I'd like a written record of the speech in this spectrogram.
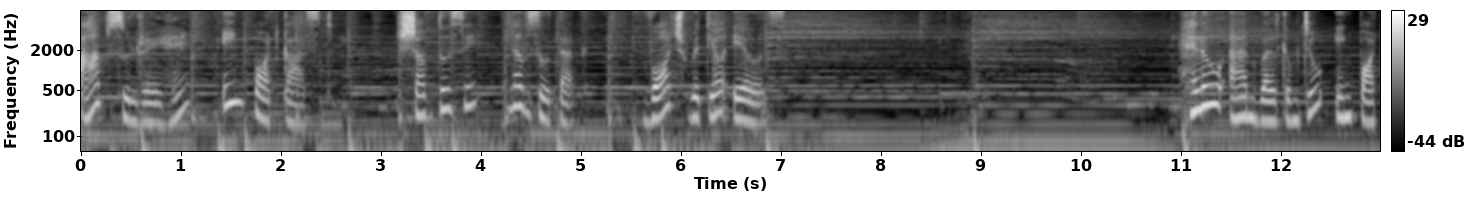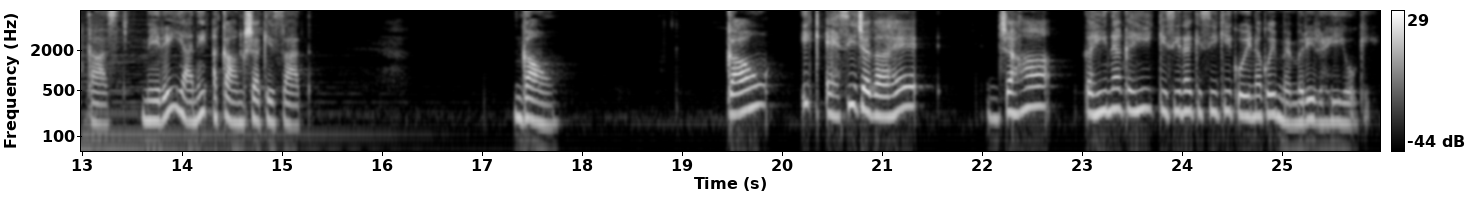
आप सुन रहे हैं इंक पॉडकास्ट शब्दों से लफ्जों तक। Watch with your ears hello and welcome to ink podcast मेरे यानी आकांक्षा के साथ। गाँव। गाँव एक ऐसी जगह है जहाँ कहीं ना कहीं किसी ना किसी की कोई ना कोई मेमोरी रही होगी।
